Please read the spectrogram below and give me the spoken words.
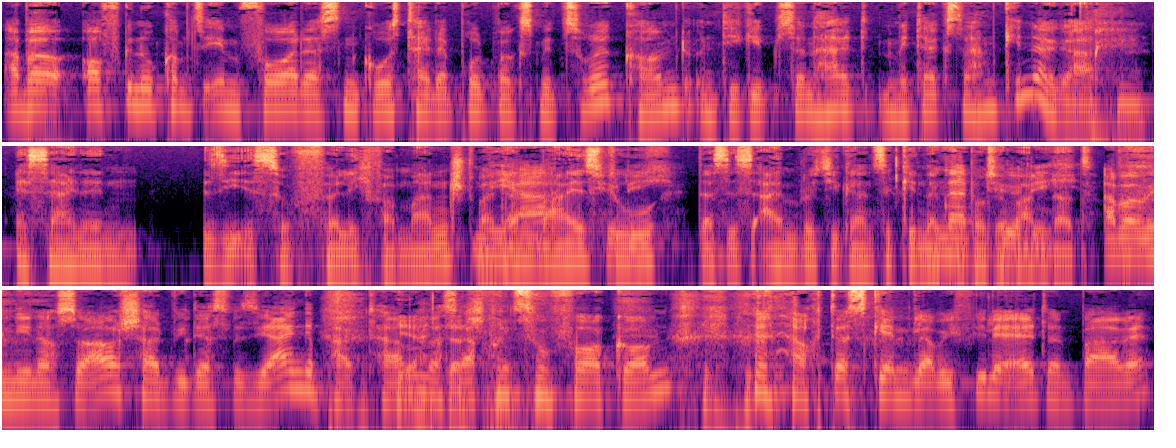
Aber oft genug kommt es eben vor, dass ein Großteil der Brotbox mit zurückkommt und die gibt's dann halt mittags nach dem Kindergarten. Es sei denn, sie ist so völlig vermanscht, weil Ja, dann weißt natürlich. du, das ist einem durch die ganze Kindergruppe Natürlich. gewandert. Aber wenn die noch so ausschaut, wie das wir sie eingepackt haben, Ja, was ab und zu vorkommt, auch das kennen, glaube ich, viele Elternpaare,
